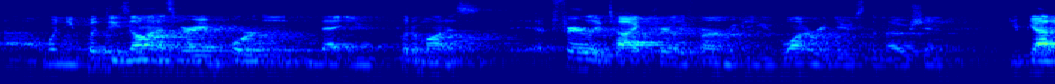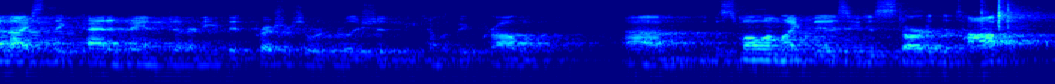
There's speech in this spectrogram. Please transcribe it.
Uh, when you put these on, it's very important that you put them on as fairly tight, fairly firm, because you want to reduce the motion. You've got a nice thick padded bandage underneath it. Pressure sores really shouldn't become a big problem. Um, with a small one like this, you just start at the top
